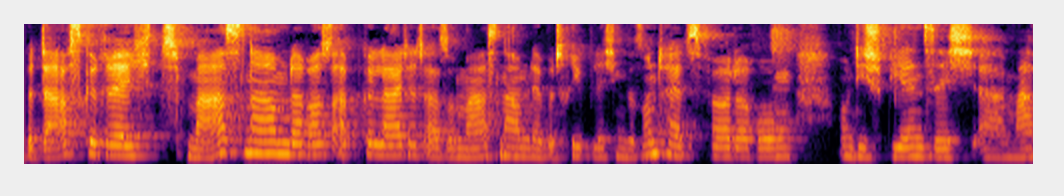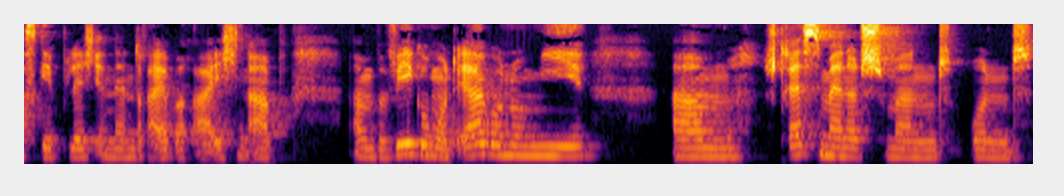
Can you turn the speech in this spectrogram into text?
bedarfsgerecht Maßnahmen daraus abgeleitet, also Maßnahmen der betrieblichen Gesundheitsförderung und die spielen sich äh, maßgeblich in den drei Bereichen ab. Ähm, Bewegung und Ergonomie, ähm, Stressmanagement und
